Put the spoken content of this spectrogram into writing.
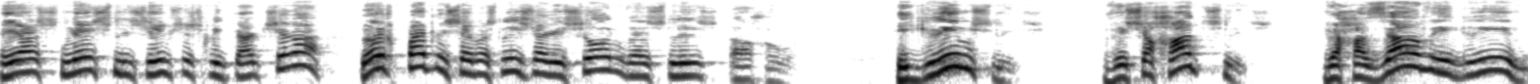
היה שני שלישים של שחיטה כשרה. לא אכפת לי שהם השליש הראשון והשליש האחרון. הגרים שליש ושחט שליש, וחזר והגרים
